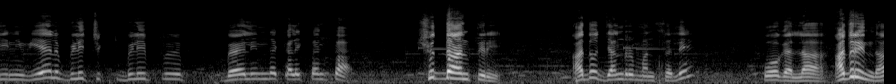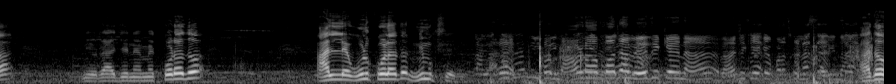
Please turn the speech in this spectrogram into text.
ಈ ನೀವು ಏನು ಬಿಳಿ ಚಿಕ್ ಬಿಳಿ ಬೇಲಿಂದ ಕೆಳಗೆ ತನಕ ಶುದ್ಧ ಅಂತೀರಿ, ಅದು ಜನರ ಮನಸ್ಸಲ್ಲಿ ಹೋಗಲ್ಲ. ಅದರಿಂದ ನೀವು ರಾಜೀನಾಮೆ ಕೊಡೋದು, ಅಲ್ಲೇ ಉಳ್ಕೊಳ್ಳೋದು ನಿಮಗೆ ಸೇರಿ. ಅದು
